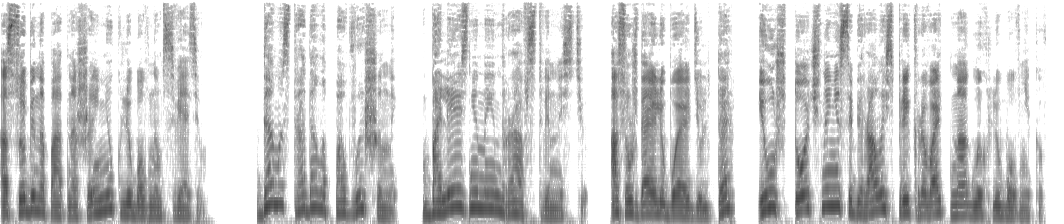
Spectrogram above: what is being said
особенно по отношению к любовным связям. Дама страдала повышенной, болезненной нравственностью, осуждая любой адюльтер и уж точно не собиралась прикрывать наглых любовников.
